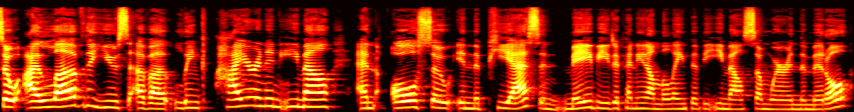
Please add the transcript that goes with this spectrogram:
So I love the use of a link higher in an email and also in the PS, and maybe depending on the length of the email, somewhere in the middle.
